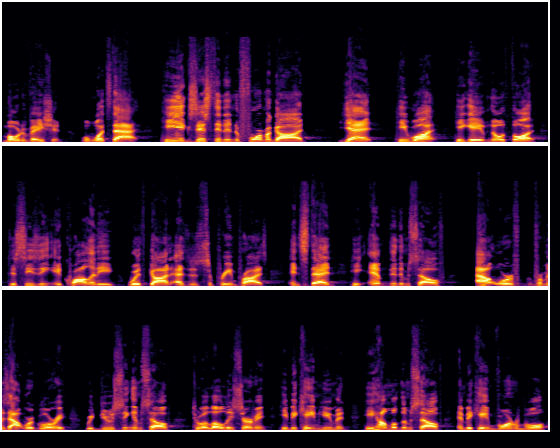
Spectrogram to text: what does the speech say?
motivation. Well, what's that? He existed in the form of God, yet he what? He gave no thought to seizing equality with God as his supreme prize. Instead, he emptied himself outward from his outward glory, reducing himself to a lowly servant, he became human. He humbled himself and became vulnerable,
